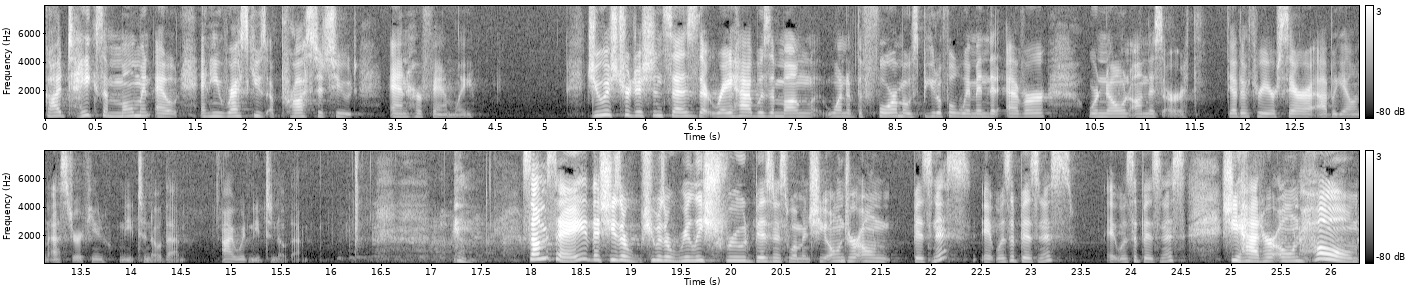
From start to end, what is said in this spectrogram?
God takes a moment out and he rescues a prostitute and her family. Jewish tradition says that Rahab was among one of the four most beautiful women that ever were known on this earth. The other three are Sarah, Abigail, and Esther, if you need to know that. I would need to know that. Some say that she's a, she was a really shrewd businesswoman. She owned her own business, it was a business. It was a business. She had her own home.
